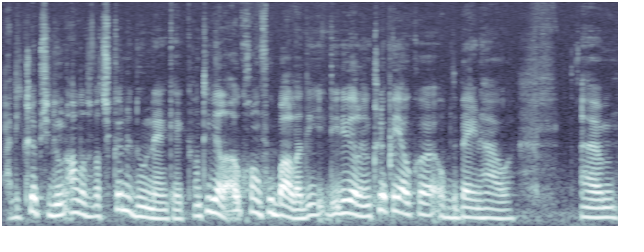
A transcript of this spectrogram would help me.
Ja, die clubs die doen alles wat ze kunnen doen, denk ik. Want die willen ook gewoon voetballen. Die, die, die willen hun clubje ook op de been houden. Um,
